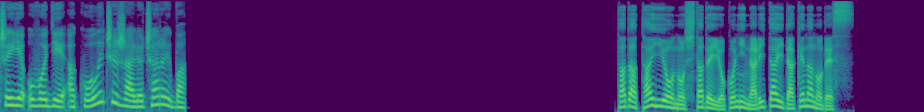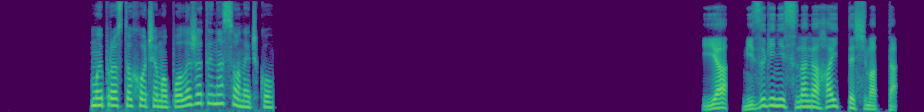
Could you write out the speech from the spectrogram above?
Чи є у воді акули чи жалюча риба? Ми просто хочемо полежати на сонечку. いや、水着に砂が入ってしまった。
